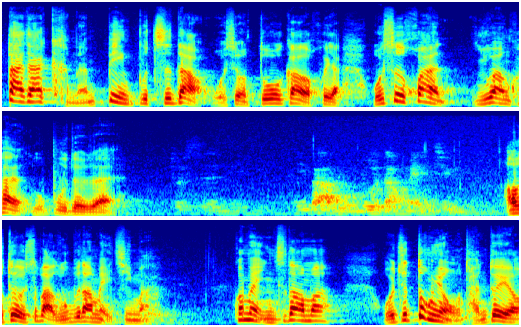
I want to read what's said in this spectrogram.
大家可能并不知道我是用多高的汇价，我是换一万块卢布，对不对？就是你把卢布当美金。哦，对，我是把卢布当美金嘛。关美，你知道吗？我就动用我们团队哦，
